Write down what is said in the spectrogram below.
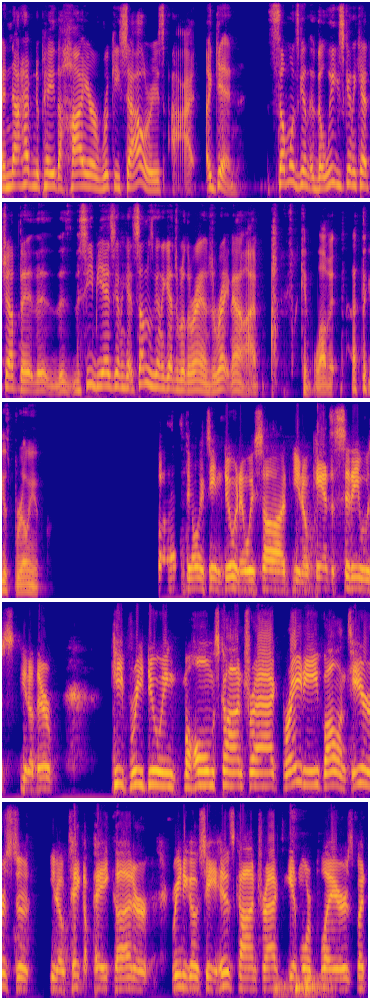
and not having to pay the higher rookie salaries. I, again, someone's gonna the league's gonna catch up. The the, the, the CBA is gonna get someone's gonna catch up with the Rams. Right now, I, I fucking love it. I think it's brilliant. Well, that's the only team doing it. We saw, you know, Kansas City was, you know, they're keep redoing Mahomes' contract. Brady volunteers to, you know, take a pay cut or renegotiate his contract to get more players. But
